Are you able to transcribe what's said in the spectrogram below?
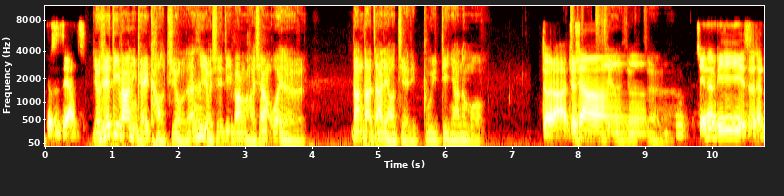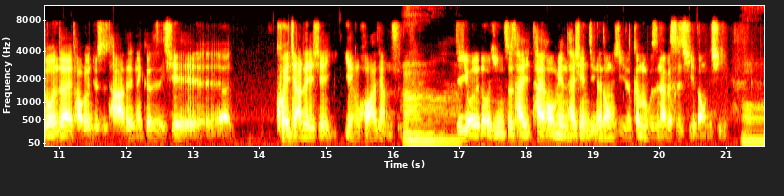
就是这样子。有些地方你可以考究，但是有些地方好像为了让大家了解，你不一定要那么。对啦，就像嗯，前阵 PTT 也是很多人在讨论，就是他的那个一些呃盔甲的一些演化这样子。嗯，其实有的都已经是太太后面太先进的东西了，根本不是那个时期的东西。哦，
